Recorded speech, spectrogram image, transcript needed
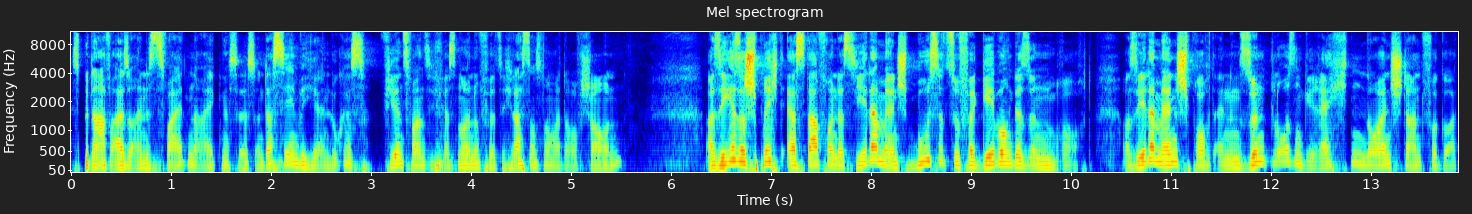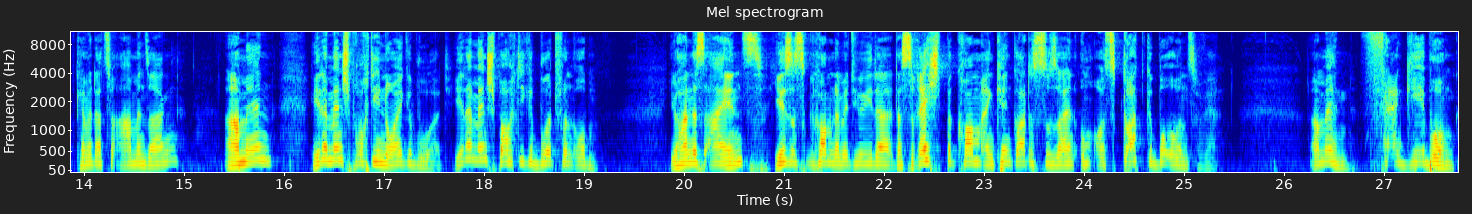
es bedarf also eines zweiten Ereignisses und das sehen wir hier in Lukas 24, Vers 49. Lasst uns nochmal darauf schauen. Also Jesus spricht erst davon, dass jeder Mensch Buße zur Vergebung der Sünden braucht. Also jeder Mensch braucht einen sündlosen, gerechten, neuen Stand vor Gott. Können wir dazu Amen sagen? Amen. Jeder Mensch braucht die Neugeburt. Jeder Mensch braucht die Geburt von oben. Johannes 1, Jesus ist gekommen, damit wir wieder das Recht bekommen, ein Kind Gottes zu sein, um aus Gott geboren zu werden. Amen. Vergebung.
